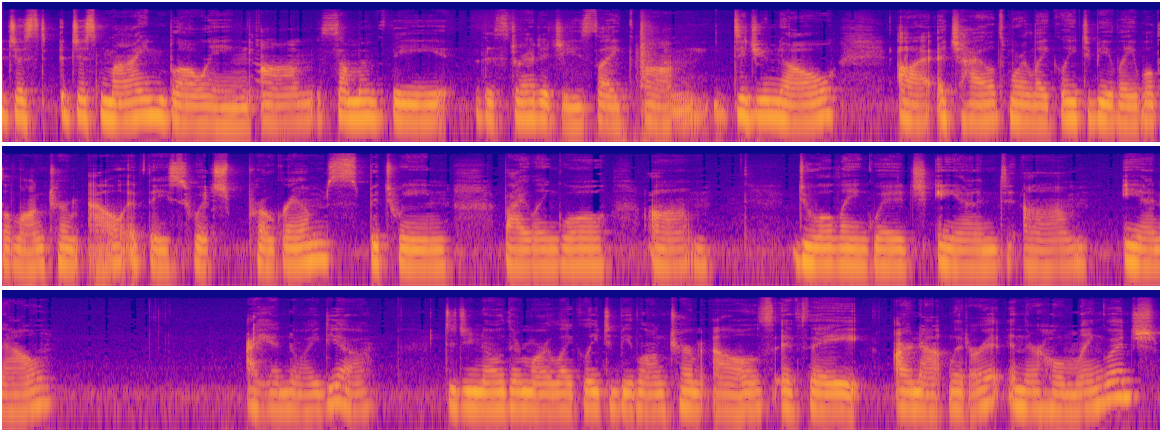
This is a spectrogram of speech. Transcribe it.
just just mind blowing. Um, some of the the strategies, like, um, did you know uh, a child's more likely to be labeled a long term ELL if they switch programs between bilingual, um, dual language, and um, ENL? I had no idea. Did you know they're more likely to be long term L's if they are not literate in their home language?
